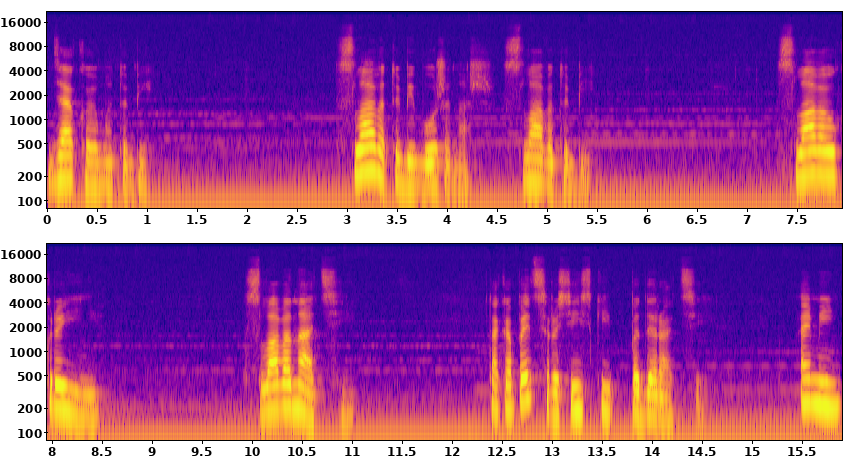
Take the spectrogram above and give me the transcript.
дякуємо тобі. Слава тобі, Боже наш, слава тобі. Слава Україні, слава нації та капець Російській Федерації. Амінь.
